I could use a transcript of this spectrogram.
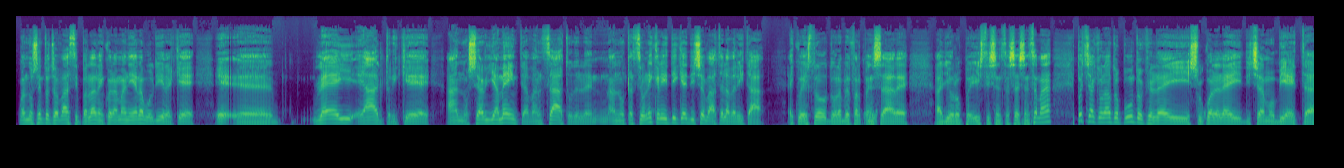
Quando sento Giavazzi parlare in quella maniera vuol dire che eh, eh lei e altri che hanno seriamente avanzato delle annotazioni critiche, dicevate la verità. E questo dovrebbe far pensare agli europeisti senza se senza ma. Poi c'è anche un altro punto lei, sul quale lei diciamo obietta,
